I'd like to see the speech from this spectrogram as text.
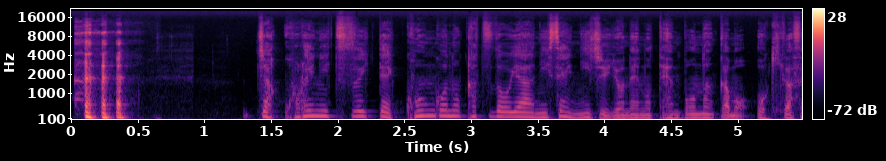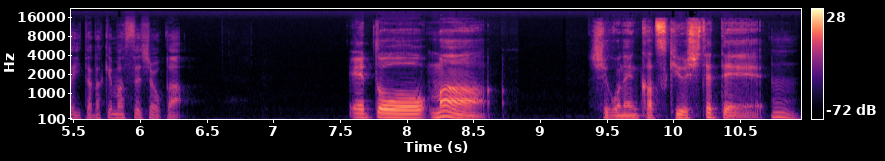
じゃあこれに続いて今後の活動や2024年の展望なんかもお聞かせいただけますでしょうか？えっ、とまあ45年活休しててうん。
